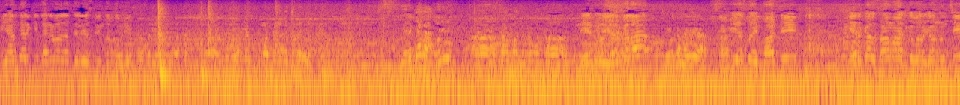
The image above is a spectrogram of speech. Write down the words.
మీ అందరికీ ధన్యవాదాలు తెలియజేస్తూ ఇంత నేను ఎరకల సిపిఎస్ఐ పార్టీ ఎరకల సామాజిక వర్గం నుంచి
